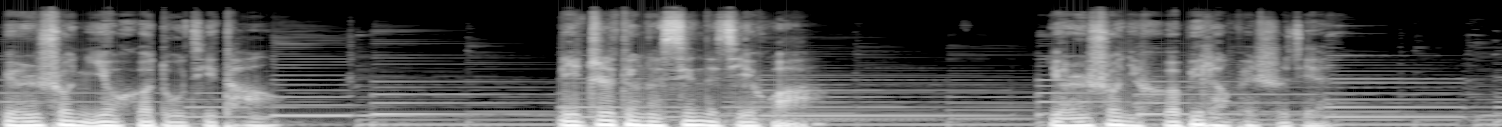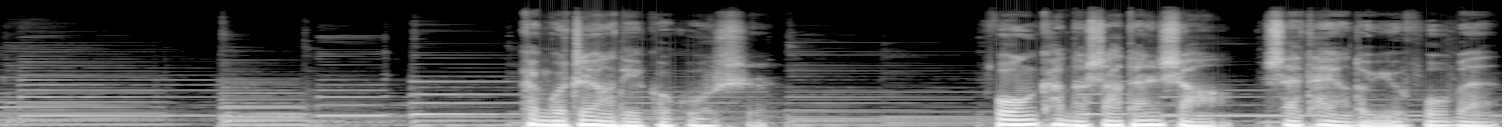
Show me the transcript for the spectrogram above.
有人说你又喝毒鸡汤。你制定了新的计划，有人说你何必浪费时间。看过这样的一个故事：富翁看到沙滩上晒太阳的渔夫问：“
